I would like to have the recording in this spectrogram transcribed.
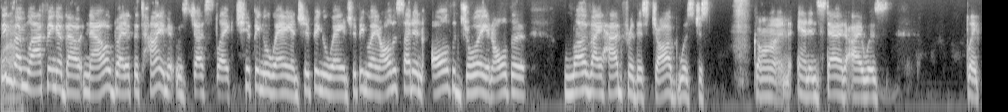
things wow. i'm laughing about now but at the time it was just like chipping away and chipping away and chipping away and all of a sudden all the joy and all the love i had for this job was just gone and instead i was like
